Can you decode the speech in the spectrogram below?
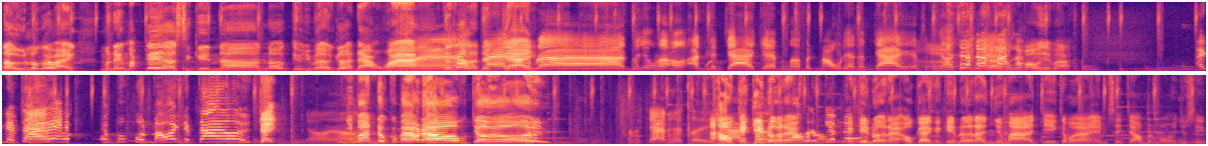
trữ luôn các bạn. Mình đang mặc cái uh, skin uh, nó kiểu như là rất là đào hoa À, Nó rất là đẹp ok, trai. Nói chung là nói chung là ờ, anh đẹp trai cho em ờ, bình mẫu đi anh đẹp trai em sắp à, chết Trai không có máu gì mà. Anh đẹp trai em, cũng muốn máu anh đẹp trai ơi. Cái Trời ơi. Nhưng mà anh đâu có máu đâu Trời ơi. Thế kỳ À, không, cái kiếm được rồi nè. Thì kiếm Cái được kiếm được rồi nè. Ok cái kiếm được rồi nè. Nhưng mà chị cảm ơn là em sẽ cho mình món này cho sim.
